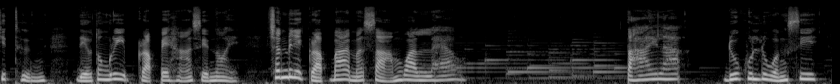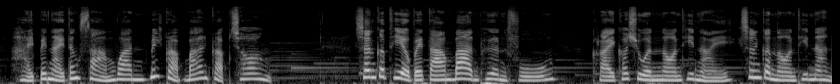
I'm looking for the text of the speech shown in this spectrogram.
คิดถึง เดี๋ยวต้องรีบกลับไปหาเสียหน่อย ฉันไม่ได้กลับบ้านมาสามวันแล้ว ตายละ ดูคุณหลวงสิ หายไปไหนตั้งสามวันไม่กลับบ้านกลับช่อง ฉันก็เที่ยวไปตามบ้านเพื่อนฝูง ใครเขาชวนนอนที่ไหน ฉันก็นอนที่นั่น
